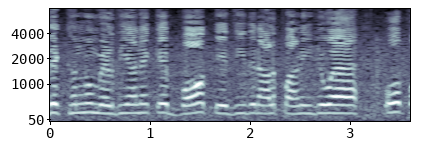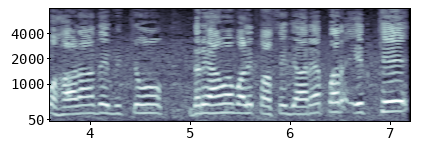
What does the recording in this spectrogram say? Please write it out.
ਦੇਖਣ ਨੂੰ ਮਿਲਦੀਆਂ ਨੇ ਕਿ ਬਹੁਤ ਤੇਜ਼ੀ ਦੇ ਨਾਲ ਪਾਣੀ ਜੋ ਹੈ, ਉਹ ਪਹਾੜਾਂ ਦੇ ਵਿੱਚੋਂ ਦਰਿਆਵਾਂ ਵਾਲੇ ਪਾਸੇ ਜਾ ਰਿਹਾ। ਪਰ ਇੱਥੇ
